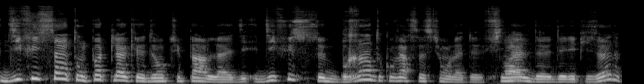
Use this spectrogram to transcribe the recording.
diffuse ça à ton pote là que, dont tu parles là. Diffuse ce brin de conversation là, de finale de, de l'épisode.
